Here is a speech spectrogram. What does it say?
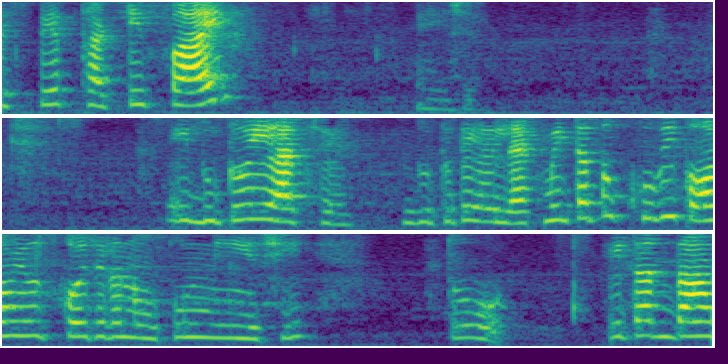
এসপিএফ থার্টি ফাইভ এই যে, এই দুটোই আছে। দুটোতে ল্যাকমিটা তো খুবই কম ইউজ করেছে, এটা নতুন নিয়েছি। তো এটার দাম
